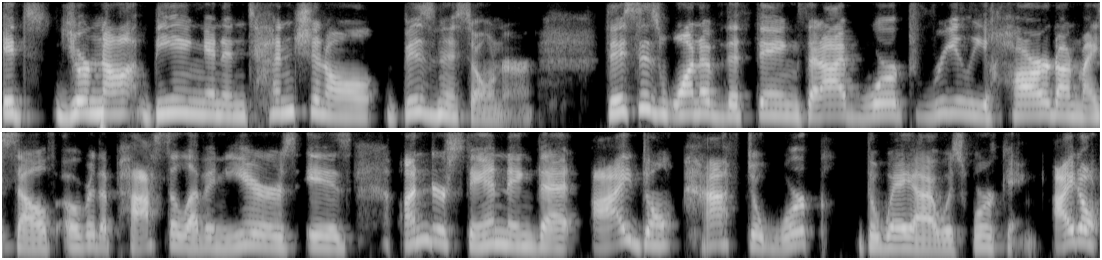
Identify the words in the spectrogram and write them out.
It's you're not being an intentional business owner. this is one of the things that I've worked really hard on myself over the past 11 years is understanding that I don't have to work the way I was working. I don't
